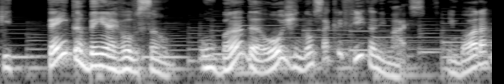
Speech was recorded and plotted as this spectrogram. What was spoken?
que tem também a evolução. Umbanda hoje não sacrifica animais, embora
